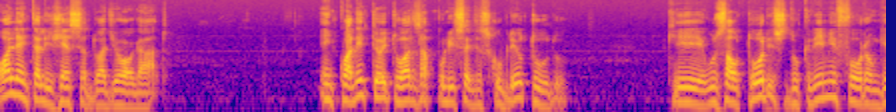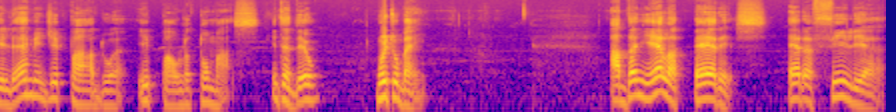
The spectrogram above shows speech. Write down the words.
olha a inteligência do advogado. Em 48 horas a polícia descobriu tudo. que os autores do crime foram Guilherme de Pádua e Paula Tomás. Entendeu? Muito bem. A Daniela Pérez era filha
